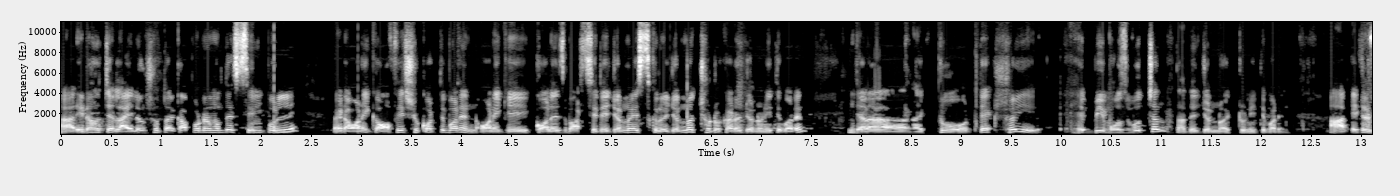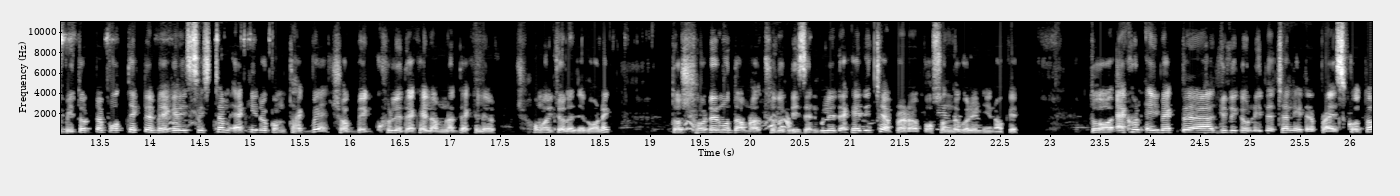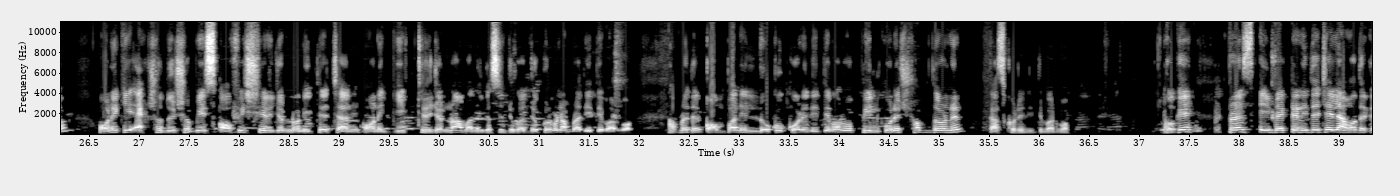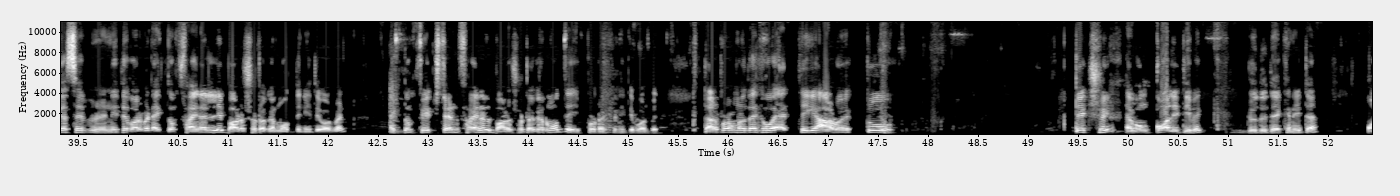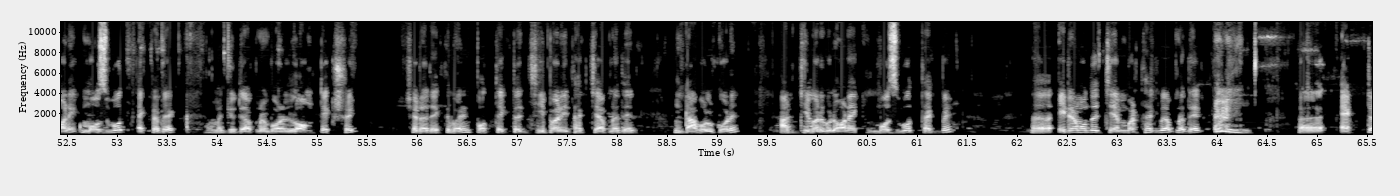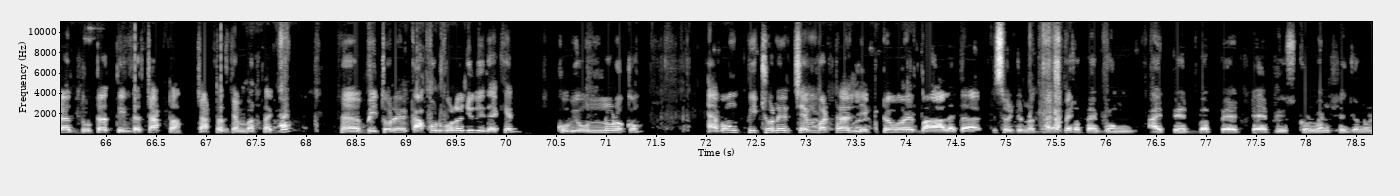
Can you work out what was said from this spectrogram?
আর এটা হচ্ছে লাইলক সুতার কাপড়ের মধ্যে সিম্পললি এটা অনেকে অফিস করতে পারেন, অনেকে কলেজ ভার্সিটির জন্য স্কুলের জন্য ছোটখাটোর জন্য নিতে পারেন। যারা একটু টেকসই হেভি মজবুত চান, তাদের জন্য একটু নিতে পারেন। আর এটার ভিতরটা প্রত্যেকটা ব্যাগেরই সিস্টেম একই রকম থাকবে। সব ব্যাগ খুলে দেখাইলাম না দেখালে সময় চলে যাবে অনেক। তো শর্টের মধ্যে আমরা শুধু ডিজাইনগুলি দেখাই দিচ্ছি, আপনারা পছন্দ করে নিন ওকে তো এখন এই ব্যাগটা যদি কেউ নিতে চান, এটার প্রাইস কত? অনেকে একশো, দুইশো পিস অফিসের জন্য নিতে চান, অনেক গিফটের জন্য আমাদের কাছে যোগাযোগ করবেন, আমরা দিতে পারব। আপনাদের কোম্পানির লোগো করে দিতে পারব পিন করে সব ধরনের কাজ করে দিতে পারব। ওকে ফ্রেন্ডস এই ব্যাগটা নিতে চাইলে আমাদের কাছে নিতে পারবেন একদম ফাইনালি বারোশো টাকার মধ্যে নিতে পারবেন। একদম ফিক্সড অ্যান্ড ফাইনাল বারোশো টাকার মধ্যে এই প্রোডাক্টটা নিতে পারবেন। তারপর আমরা দেখাবো এক থেকে আরও একটু টেকসই এবং কোয়ালিটি ব্যাগ যদি দেখেন এটা, অনেক মজবুত একটা ব্যাগ যদি আপনি বলেন লং টেকসই সেটা দেখতে পারেন। প্রত্যেকটা জিপারই থাকছে আপনাদের ডাবল করে। আর জিপারগুলো অনেক মজবুত থাকবে। এটার মধ্যে চেম্বার থাকবে আপনাদের একটা, দুটা, তিনটা, চারটা চারটা চেম্বার থাকবে। ভিতরের কাপড়গুলো যদি দেখেন, খুবই অন্যরকম। এবং পিছনের চেম্বারটা ল্যাপটপে বা আলাদা কিছুর জন্য থাকবে। এবং আইপ্যাড বা প্যাড ট্যাব ইউজ করবেন, সেজন্য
